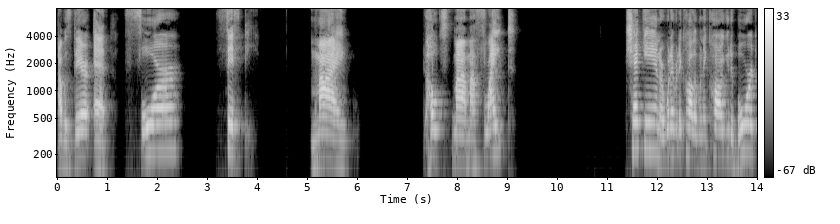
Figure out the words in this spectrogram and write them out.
I was there at four fifty. My host my my flight check in or whatever they call it when they call you to board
